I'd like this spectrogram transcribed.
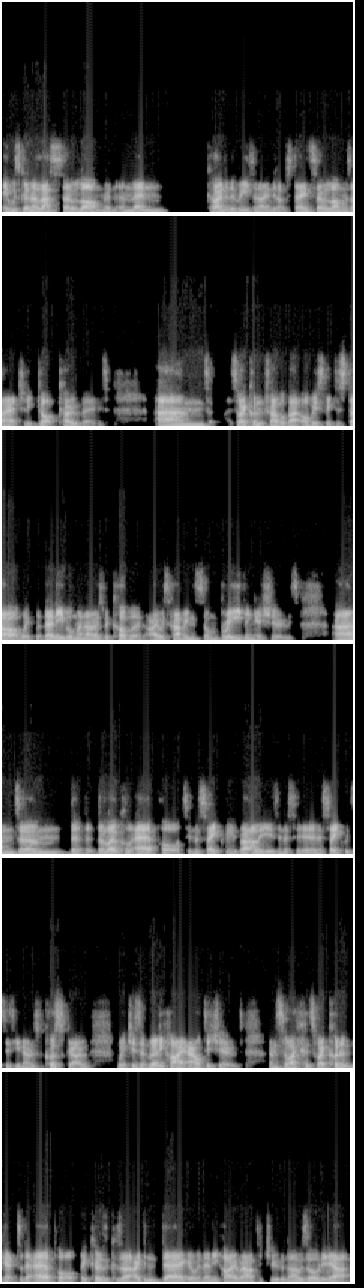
it was going to last so long. And and then kind of the reason I ended up staying so long was I actually got COVID. And so I couldn't travel back, obviously, to start with. But then, even when I was recovered, I was having some breathing issues. And um, the, the, the, local airport in the Sacred Valley is in a, in a, sacred city known as Cusco, which is at really high altitude. And so I so I couldn't get to the airport because because I, I didn't dare go in any higher altitude than I was already at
